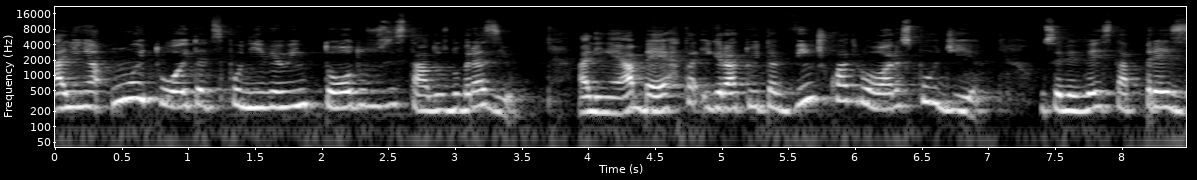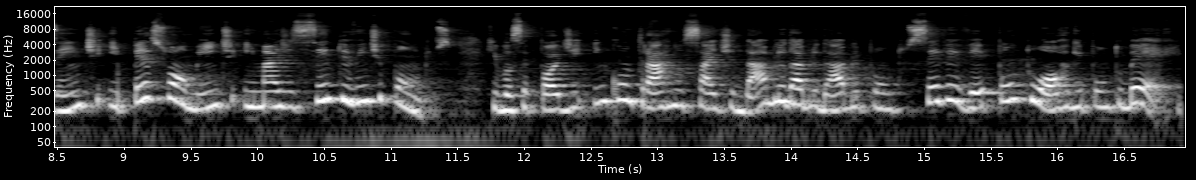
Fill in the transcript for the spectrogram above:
a linha 188 é disponível em todos os estados do Brasil. A linha é aberta e gratuita 24 horas por dia. O CVV está presente e pessoalmente em mais de 120 pontos, que você pode encontrar no site www.cvv.org.br,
